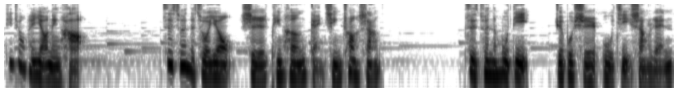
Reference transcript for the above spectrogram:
听众朋友您好，自尊的作用是平衡感情创伤。自尊的目的绝不是误己伤人，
